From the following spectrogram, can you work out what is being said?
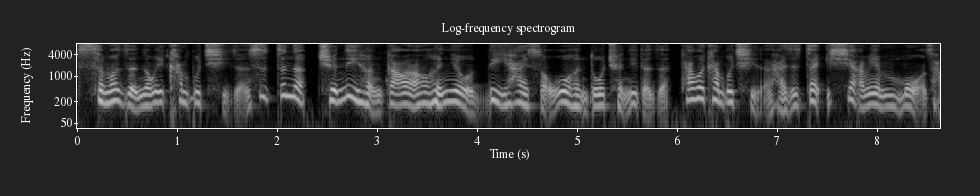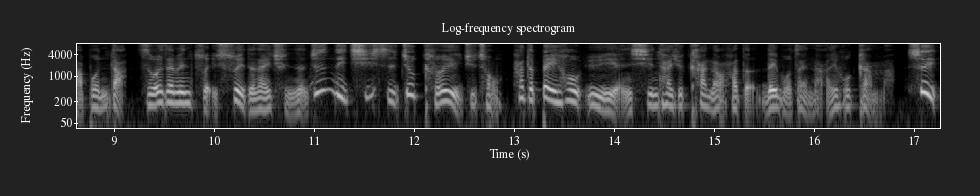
什么人容易看不起人？是真的权力很高，然后很有厉害，手握很多权力的人，他会看不起人，还是在下面抹茶不大，只会在那边嘴碎的那一群人？就是你其实就可以去从他的背后语言、心态去看到他的 label 在哪里或干嘛。所以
